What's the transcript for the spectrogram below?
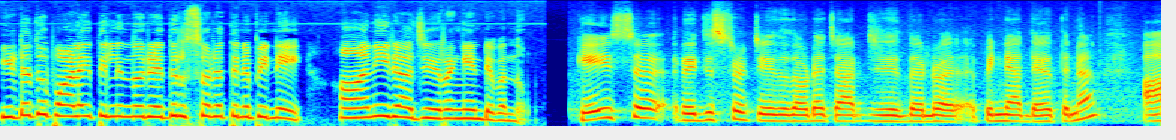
ഇടതുപാളയത്തിൽ നിന്നൊരു എതിർസ്വരത്തിന് പിന്നെ ആനി രാജ ഇറങ്ങേണ്ടി വന്നു. കേസ് രജിസ്റ്റർ ചെയ്തതോടെ ചാർജ് ചെയ്തതോടെ പിന്നെ അദ്ദേഹത്തിന് ആ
